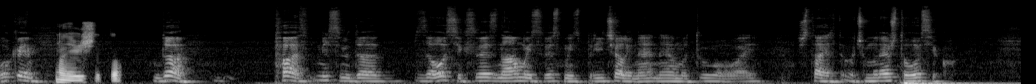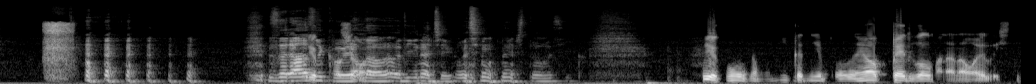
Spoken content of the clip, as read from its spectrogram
Ok, Manje više to. da. Pa, mislim da za Osijek sve znamo i sve smo ispričali, ne, nemamo tu ovaj, šta je, hoćemo nešto o Osijeku. za razliku jel da, od inače, hoćemo nešto o Osijeku. Uvijek možemo, nikad nije problem. Imamo pet golmana na ovoj listi.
